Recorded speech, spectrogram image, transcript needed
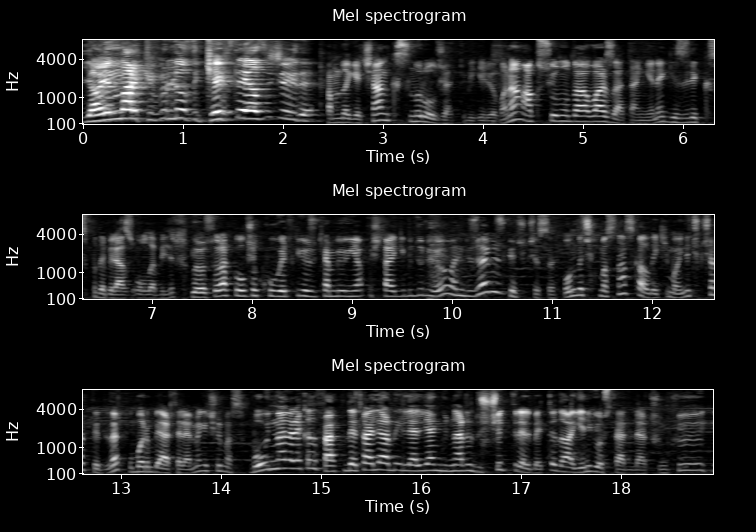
Yayınlar küfürlü olsun. Caps'le yazmış ya bir de. Ortamda geçen kısımlar olacak gibi geliyor bana. Aksiyonu daha var zaten gene. Gizlilik kısmı da biraz olabilir. Görsel olarak da oldukça kuvvetli gözüken bir oyun yapmışlar gibi duruyor. Hani güzel gözüküyor açıkçası. Onun da çıkmasına az kaldı. Ekim ayında çıkacak dediler. Umarım bir ertelenme geçirmez. Bu oyunlarla alakalı farklı detaylar da ilerleyen günlerde düşecektir elbette. Daha yeni gösterdiler çünkü.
